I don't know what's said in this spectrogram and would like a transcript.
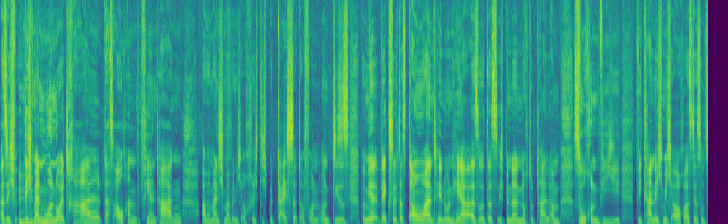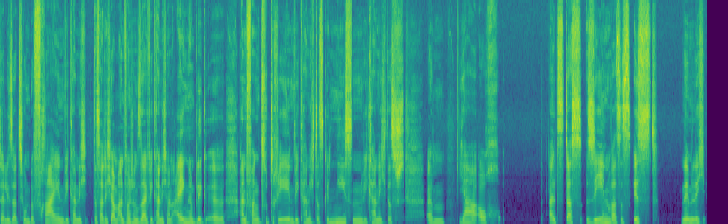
Also ich mhm. nicht mehr nur neutral, das auch an vielen Tagen, aber manchmal bin ich auch richtig begeistert davon. Und dieses, bei mir wechselt das dauernd hin und her. Also das, ich bin dann noch total am Suchen, wie, wie kann ich mich auch aus der Sozialisation befreien? Wie kann ich, das hatte ich ja am Anfang schon gesagt, wie kann ich meinen eigenen Blick äh, anfangen zu drehen? Wie kann ich das genießen? Wie kann ich das ähm, ja auch als das sehen, was es ist? Nämlich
